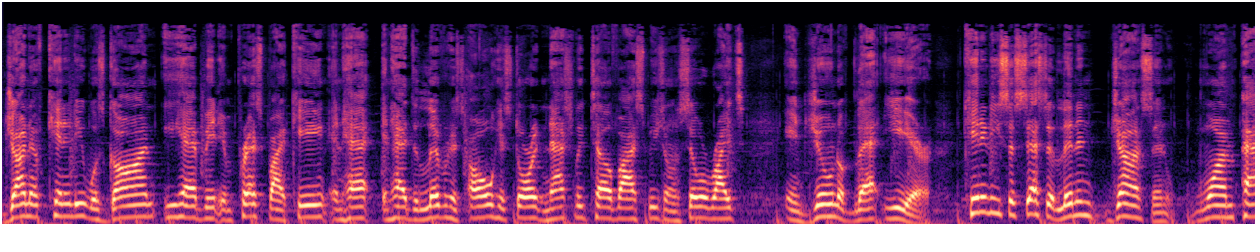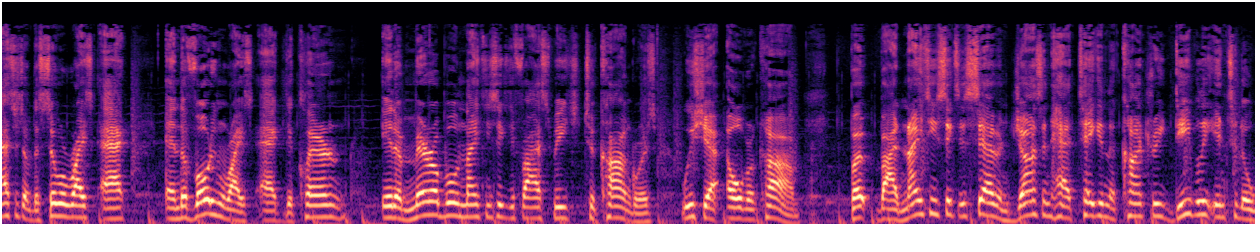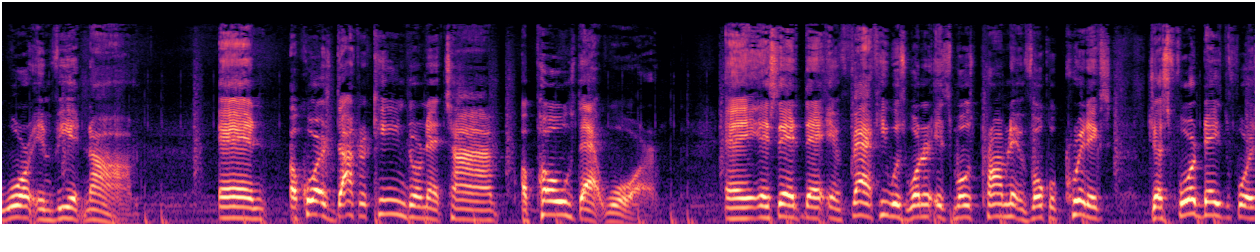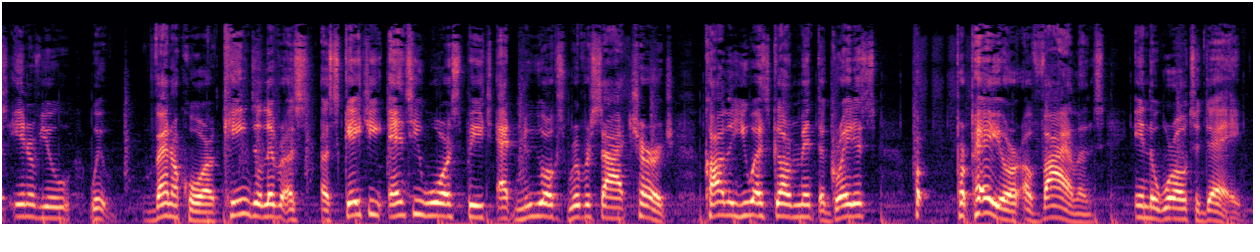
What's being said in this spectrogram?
John F. Kennedy was gone. He had been impressed by King and had and had delivered his own historic nationally televised speech on civil rights in June of that year. Kennedy's successor, Lyndon Johnson, won passage of the Civil Rights Act and the Voting Rights Act, declaring in a memorable 1965 speech to Congress, "We shall overcome." But by 1967, Johnson had taken the country deeply into the war in Vietnam. And of course, Dr. King during that time opposed that war. And it said that, in fact, he was one of its most prominent vocal critics. Just four days before his interview with Vanocur, King delivered a, a sketchy anti war speech at New York's Riverside Church, calling the U.S. government the greatest purveyor of violence in the world today.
